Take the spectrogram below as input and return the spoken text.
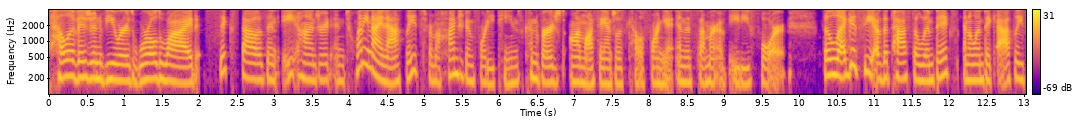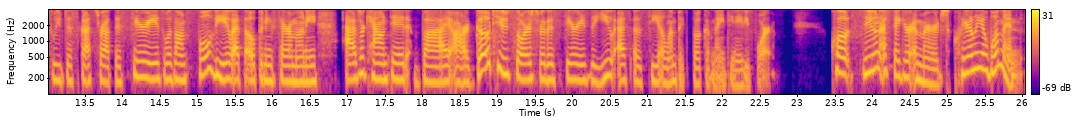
television viewers worldwide, 6,829 athletes from 140 teams converged on Los Angeles, California in the summer of 84. The legacy of the past Olympics and Olympic athletes we've discussed throughout this series was on full view at the opening ceremony, as recounted by our go to source for this series, the USOC Olympic Book of 1984. Quote, soon a figure emerged, clearly a woman,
